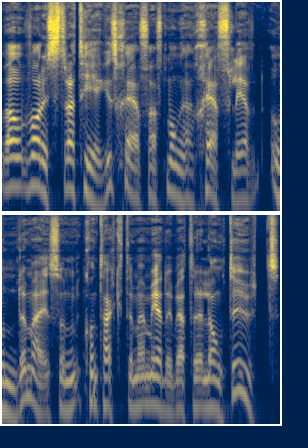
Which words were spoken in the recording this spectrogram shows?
varit strategisk chef och haft många cheflev under mig. Så kontakter med medarbetare långt ut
